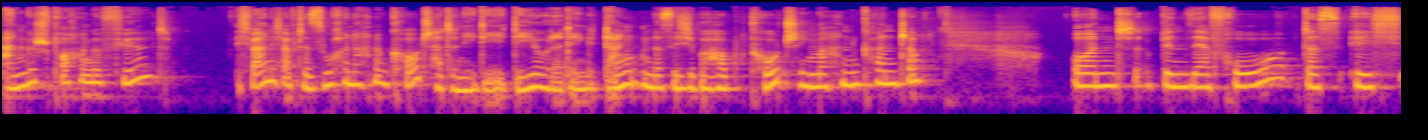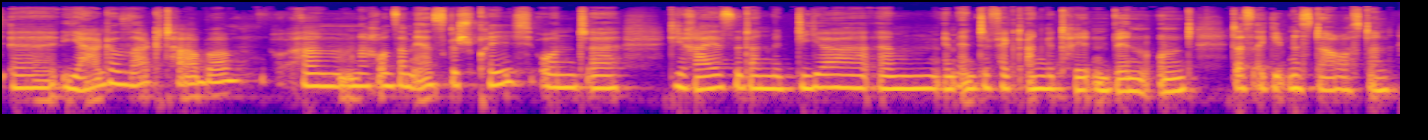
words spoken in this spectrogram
angesprochen gefühlt. Ich war nicht auf der Suche nach einem Coach, hatte nie die Idee oder den Gedanken, dass ich überhaupt Coaching machen könnte. Und bin sehr froh, dass ich äh, Ja gesagt habe ähm, nach unserem Erstgespräch und äh, die Reise dann mit dir ähm, im Endeffekt angetreten bin und das Ergebnis daraus dann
